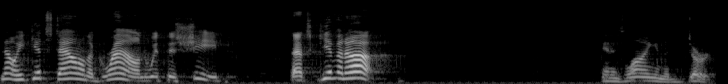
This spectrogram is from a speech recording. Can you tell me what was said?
No, he gets down on the ground with this sheep that's given up and is lying in the dirt.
